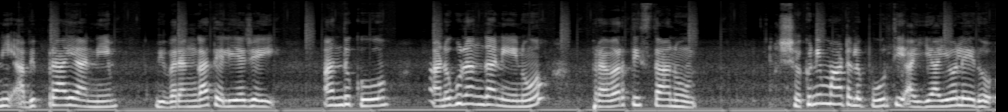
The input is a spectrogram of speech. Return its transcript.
నీ అభిప్రాయాన్ని వివరంగా తెలియజేయి. అందుకు అనుగుణంగా నేను ప్రవర్తిస్తాను. శకుని మాటలు పూర్తి అయ్యాయో లేదో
